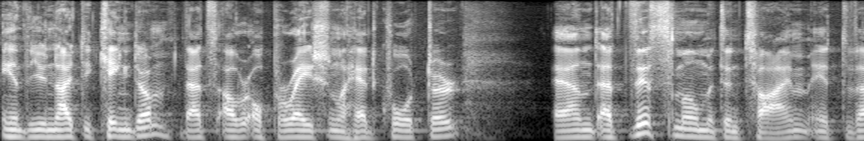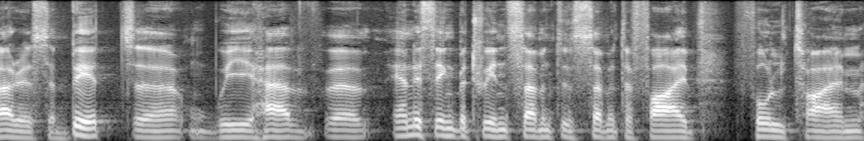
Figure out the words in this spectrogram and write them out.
in the United Kingdom. That's our operational headquarter. At this moment in time, it varies a bit. Uh, we have uh, anything between 70-75 full-time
